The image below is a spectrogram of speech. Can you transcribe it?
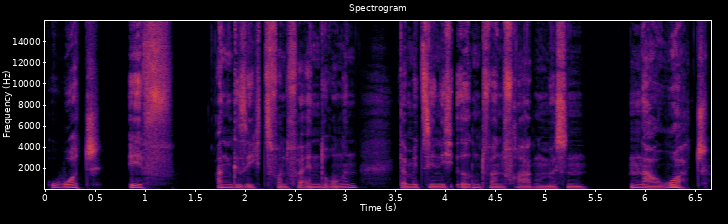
what if? Angesichts von Veränderungen, damit sie nicht irgendwann fragen müssen, now what?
